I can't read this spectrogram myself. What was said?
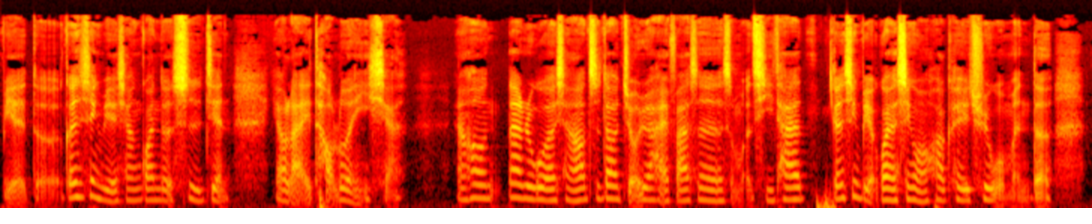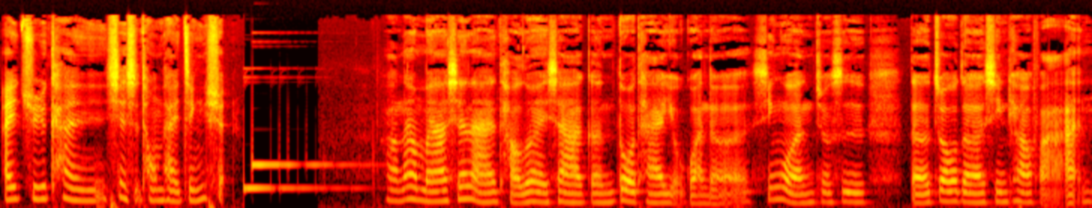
别的跟性别相关的事件要来讨论一下。然后，那如果想要知道九月还发生了什么其他跟性别有关的新闻的话，可以去我们的 IG 看现实同台精选。好，那我们要先来讨论一下跟堕胎有关的新闻，就是德州的心跳法案。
